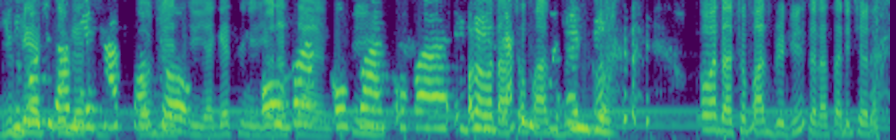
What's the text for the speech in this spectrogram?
you, You, get go to that mental you God you you're getting it you over understand over See, and over again. all about that chop heart ending. all about that chop heart break you used to understand each other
